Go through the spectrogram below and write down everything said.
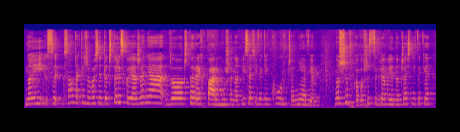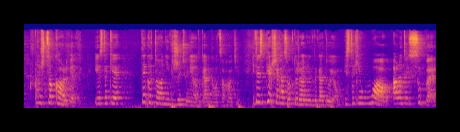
No i są takie, że właśnie te cztery skojarzenia do czterech par muszę napisać i takie kurczę, nie wiem, no szybko, bo wszyscy gramy jednocześnie takie, no już cokolwiek. I jest takie, tego to oni w życiu nie odgadną o co chodzi. I to jest pierwsze hasło, które oni dogadują. Jest takie wow, ale to jest super.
